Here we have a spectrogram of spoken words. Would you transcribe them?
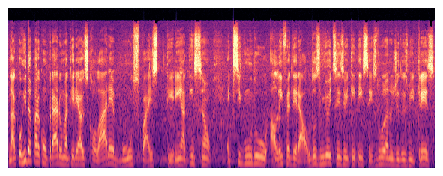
Na corrida para comprar o material escolar é bom os pais terem atenção. É que segundo a Lei Federal 12.886 do ano de 2013,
